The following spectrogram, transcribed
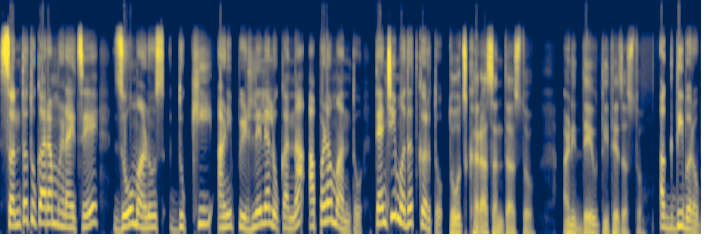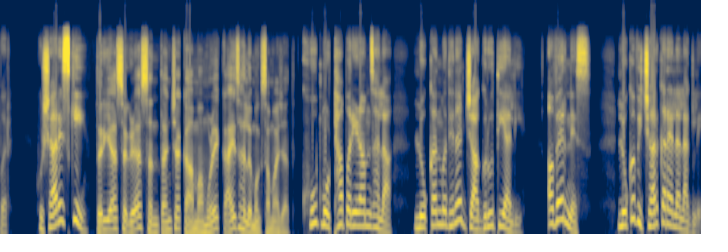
संत तुकाराम म्हणायचे जो माणूस दुःखी आणि पिढलेल्या लोकांना आपण मानतो त्यांची मदत करतो. तोच खरा संत असतो आणि देव तिथेच असतो. अगदी बरोबर. हुशार आहेस की? तर या सगळ्या संतांच्या कामामुळे काय झालं मग समाजात? खूप मोठा परिणाम झाला. लोकांमध्ये ना जागृती आली. अवेअरनेस लोक विचार करायला लागले.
